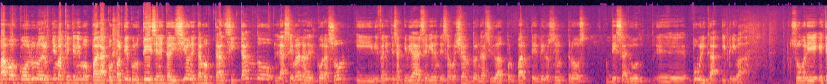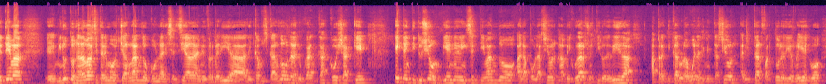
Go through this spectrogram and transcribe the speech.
Vamos con uno de los temas que tenemos para compartir con ustedes en esta edición. Estamos transitando la Semana del Corazón y diferentes actividades se vienen desarrollando en la ciudad por parte de los centros de salud eh, pública y privada. Sobre este tema, en minutos nada más estaremos charlando con la licenciada en enfermería de Camps Cardona, Luján Casco, ya que esta institución viene incentivando a la población a mejorar su estilo de vida, a practicar una buena alimentación, a evitar factores de riesgo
